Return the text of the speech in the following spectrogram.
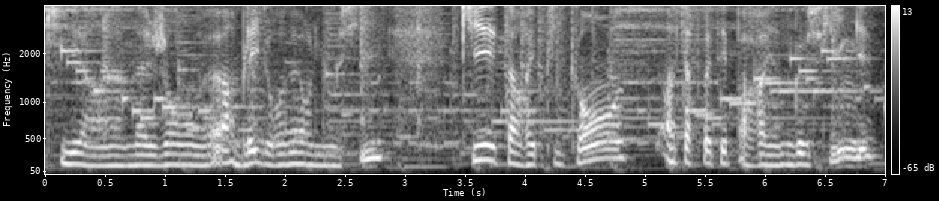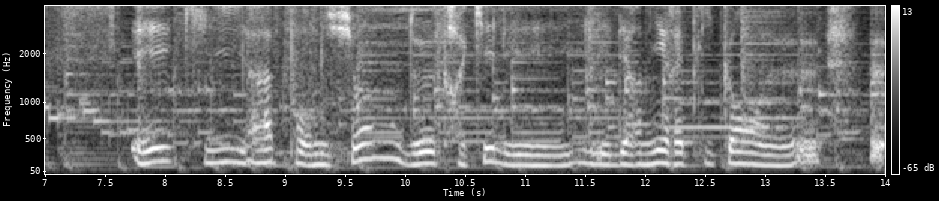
qui est un agent, un Blade Runner lui aussi, qui est un répliquant interprété par Ryan Gosling et qui a pour mission de traquer les, derniers réplicants, euh, euh,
